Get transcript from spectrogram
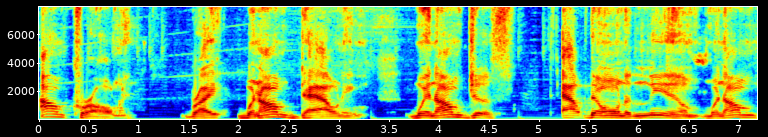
i'm crawling right when i'm doubting when i'm just out there on a limb when i'm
